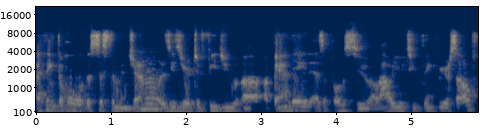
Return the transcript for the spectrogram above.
i think the whole the system in general is easier to feed you a, a band-aid as opposed to allow you to think for yourself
